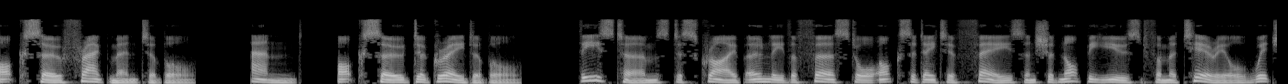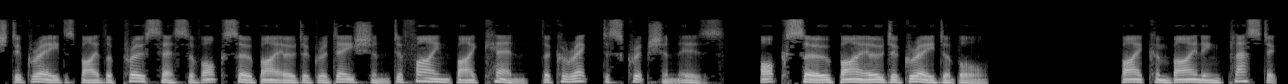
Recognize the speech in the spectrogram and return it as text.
oxo-fragmentable, and oxo-degradable. These terms describe only the first or oxidative phase and should not be used for material which degrades by the process of oxo-biodegradation defined by CEN. The correct description is oxo-biodegradable by combining plastic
